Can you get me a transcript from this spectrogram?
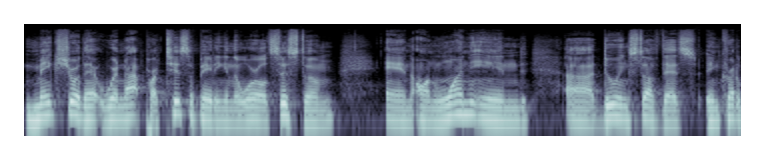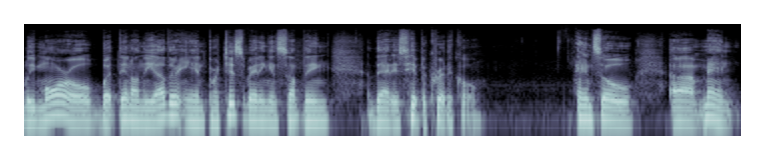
make sure that we're not participating in the world system and on one end uh, doing stuff that's incredibly moral but then on the other end participating in something that is hypocritical and so uh, man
